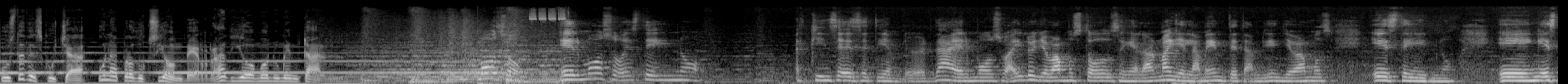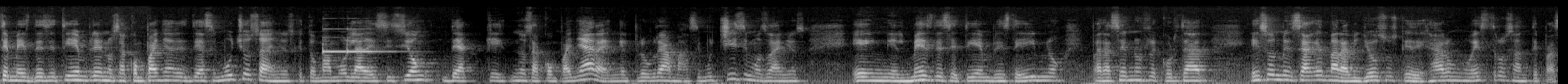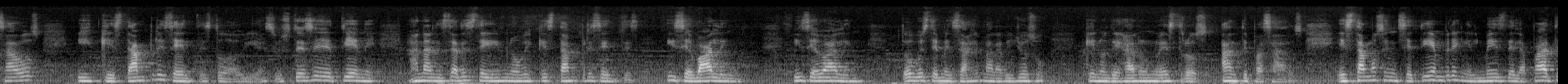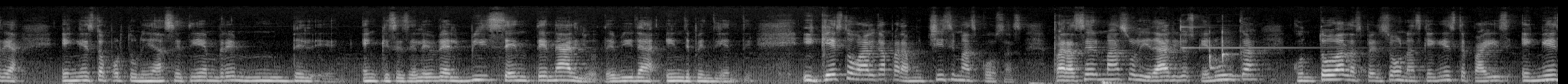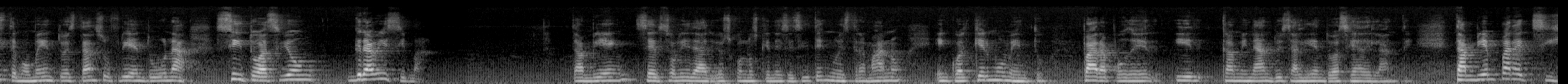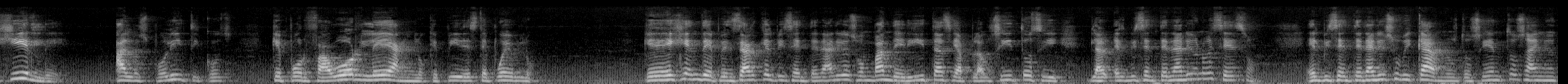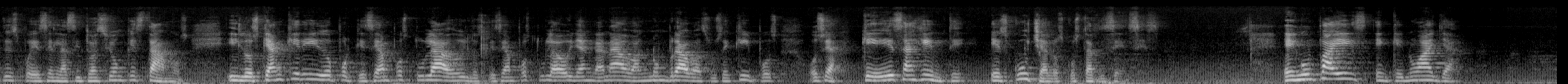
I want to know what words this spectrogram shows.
Usted escucha una producción de Radio Monumental. Hermoso, hermoso este himno el 15 de septiembre, ¿verdad? Hermoso. Ahí lo llevamos todos en el alma y en la mente también llevamos este himno. En este mes de septiembre nos acompaña desde hace muchos años que tomamos la decisión de que nos acompañara en el programa, hace muchísimos años, en el mes de septiembre, este himno, para hacernos recordar esos mensajes maravillosos que dejaron nuestros antepasados y que están presentes todavía. Si usted se detiene a analizar este himno, ve que están presentes y se valen, y se valen todo este mensaje maravilloso que nos dejaron nuestros antepasados. Estamos en septiembre, en el mes de la patria, en esta oportunidad septiembre mm, en que se celebra el bicentenario de vida independiente. Y que esto valga para muchísimas cosas, para ser más solidarios que nunca con todas las personas que en este país en este momento están sufriendo una situación gravísima también ser solidarios con los que necesiten nuestra mano en cualquier momento para poder ir caminando y saliendo hacia adelante. También para exigirle a los políticos que por favor lean lo que pide este pueblo, que dejen de pensar que el bicentenario son banderitas y aplausitos y el bicentenario no es eso. El bicentenario es ubicarnos 200 años después en la situación que estamos y los que han querido porque se han postulado y los que se han postulado y han ganado, han nombrado a sus equipos, o sea, que esa gente escucha a los costarricenses. En un país en que no haya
